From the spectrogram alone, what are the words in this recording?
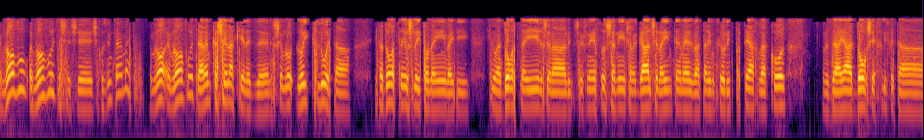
הם לא אהבו, הם לא אהבו את זה ש, ש, שכותבים את האמת. הם לא, הם לא אהבו את זה, היה להם קשה לעכל את זה. אני חושב שהם לא, לא עיכלו את, את הדור הצעיר של העיתונאים, והייתי כאילו הדור הצעיר של, ה, לפני עשר שנים, של הגל של האינטרנט, והאתרים התחילו להתפתח והכל. וזה היה הדור שהחליף את ה...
